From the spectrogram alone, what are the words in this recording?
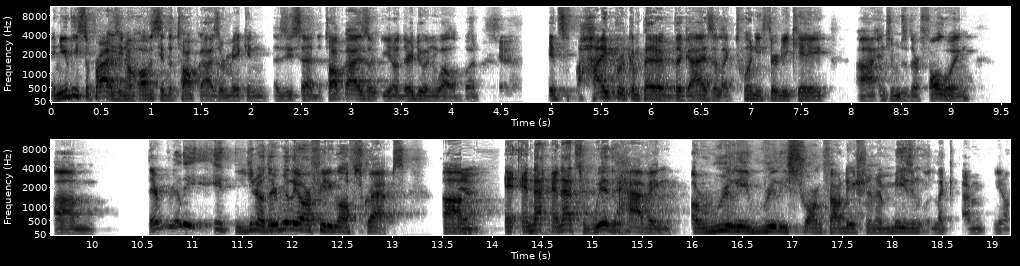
And you'd be surprised, you know, obviously the top guys are making, as you said, the top guys are, you know, they're doing well, but it's hyper competitive. The guys are like 20, 30 K uh, in terms of their following. Um, they're really, you know, they really are feeding off scraps. Um, Yeah. and, and that, and that's with having a really, really strong foundation, amazing, like I'm, you know,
